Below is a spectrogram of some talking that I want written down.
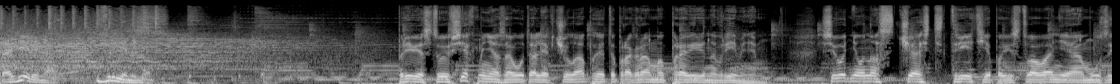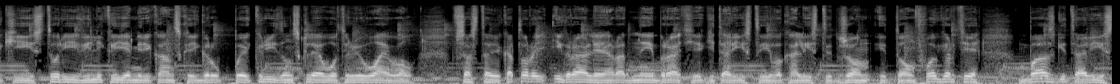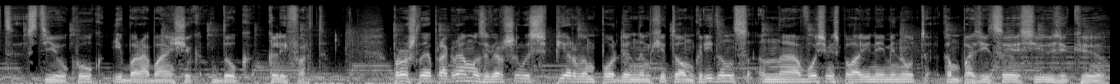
Проверено временем. Приветствую всех, меня зовут Олег Челап, и эта программа «Проверено временем». Сегодня у нас часть третья повествования о музыке и истории великой американской группы Creedence Clearwater Revival, в составе которой играли родные братья-гитаристы и вокалисты Джон и Том Фогерти, бас-гитарист Стив Кук и барабанщик Дук Клиффорд. Прошлая программа завершилась первым подлинным хитом Криденс на 8,5 минут композиция «Сьюзи Кью».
